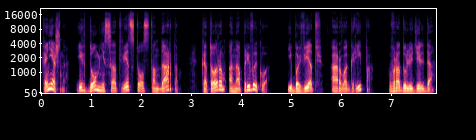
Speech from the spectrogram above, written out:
Конечно, их дом не соответствовал стандартам, к которым она привыкла, ибо ветвь Арва Гриппа в роду людей льда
